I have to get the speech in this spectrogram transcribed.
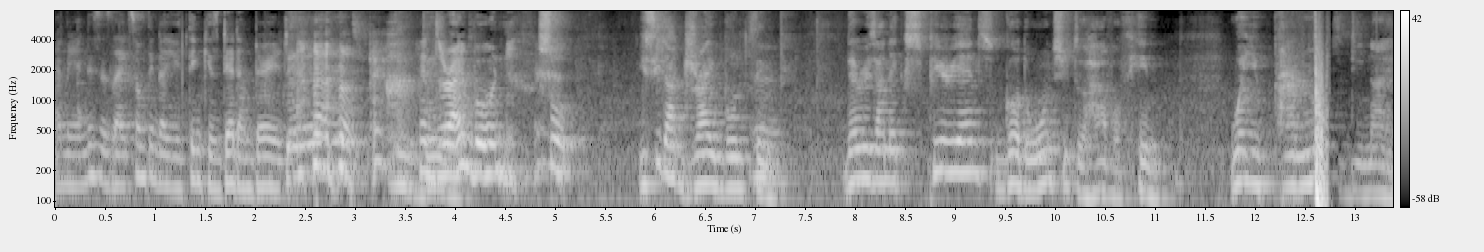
I mean, this is like something that you think is dead and buried. Dead. A dry bone. So, you see that dry bone thing? Mm. There is an experience God wants you to have of Him where you cannot deny.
